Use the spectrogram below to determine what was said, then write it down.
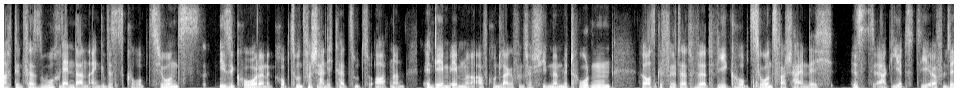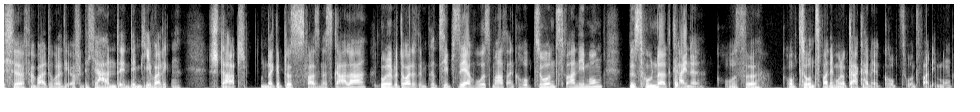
macht den Versuch, Ländern ein gewisses Korruptionsrisiko oder eine Korruptionswahrscheinlichkeit zuzuordnen, indem eben auf Grundlage von verschiedenen Methoden rausgefiltert wird, wie korruptionswahrscheinlich ist, agiert die öffentliche Verwaltung oder die öffentliche Hand in dem jeweiligen Staat. Und da gibt es quasi eine Skala. Null bedeutet im Prinzip sehr hohes Maß an Korruptionswahrnehmung, bis 100 keine große Korruptionswahrnehmung oder gar keine Korruptionswahrnehmung.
